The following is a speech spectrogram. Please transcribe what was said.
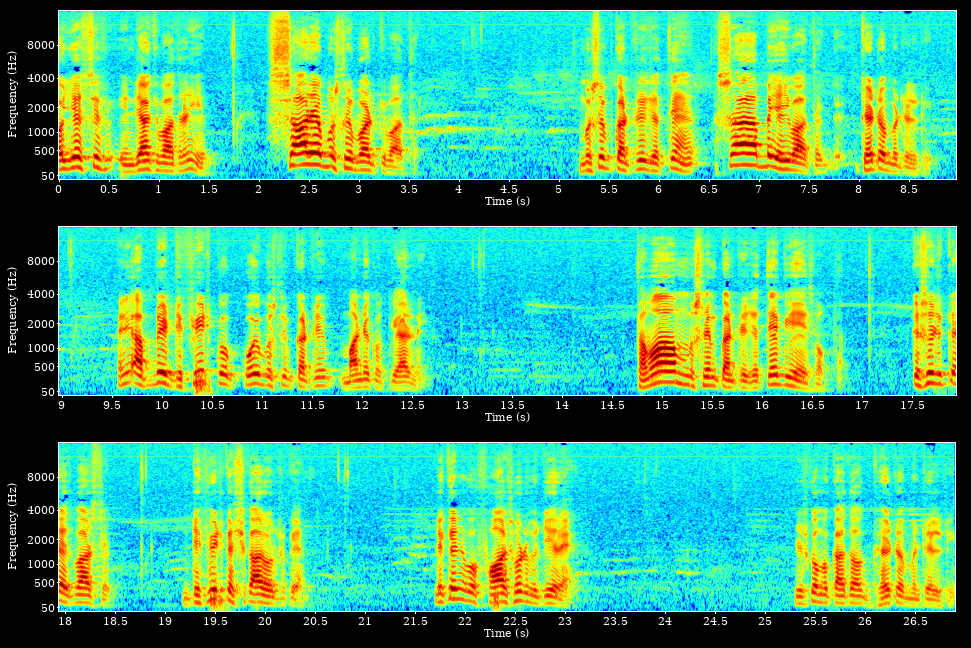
اور یہ صرف انڈیا کی بات نہیں ہے سارے مسلم ورلڈ کی بات ہے مسلم کنٹریز رہتے ہیں سب میں یہی بات ہے گھیٹ آف مینٹلٹی یعنی اپنی ڈیفیٹ کو کوئی مسلم کنٹری ماننے کو تیار نہیں تمام مسلم کنٹری جتنے بھی ہیں اس وقت کسی کے اعتبار سے ڈیفیٹ کا شکار ہو چکے ہیں لیکن وہ فالس ہوڈ جی رہے ہیں جس کو میں کہتا ہوں گھیٹو آف مینٹلٹی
